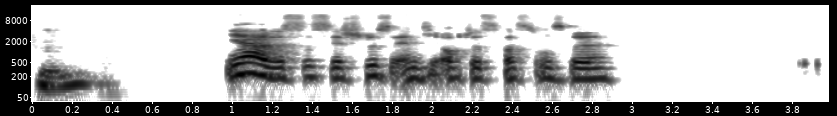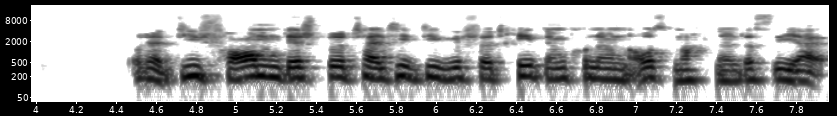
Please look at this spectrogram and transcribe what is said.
Hm. Ja, das ist ja schlussendlich auch das, was unsere oder die Form der Spiritualität, die wir vertreten, im Grunde genommen ausmacht. Ne? Dass sie ja,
